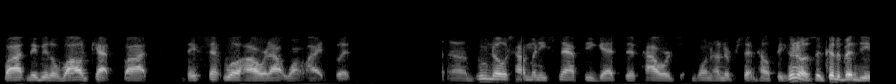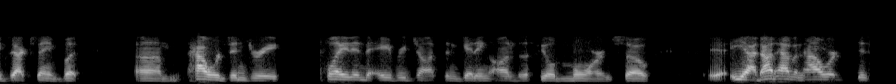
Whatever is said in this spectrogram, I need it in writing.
spot, maybe the wildcat spot. They sent Will Howard out wide, but um, who knows how many snaps he gets if Howard's 100% healthy? Who knows? It could have been the exact same, but um, Howard's injury played into Avery Johnson getting onto the field more, and so yeah, not having Howard is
